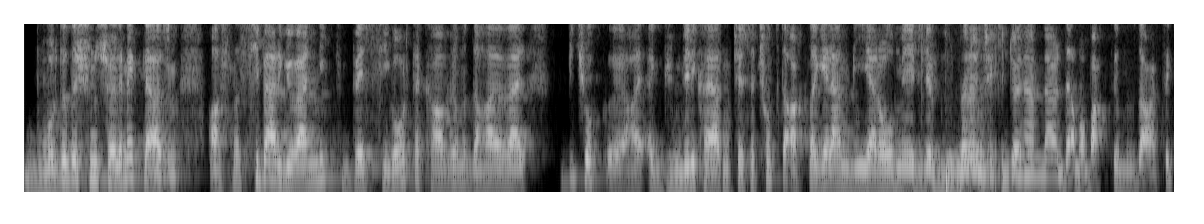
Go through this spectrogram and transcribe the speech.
Burada da şunu söylemek lazım. Aslında siber güvenlik ve sigorta kavramı daha evvel birçok e, gündelik hayatın içerisinde çok da akla gelen bir yer olmayabilir bundan önceki dönemlerde ama baktığımızda artık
